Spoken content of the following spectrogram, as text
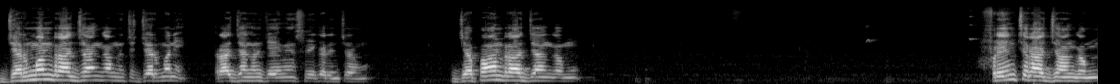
జర్మన్ రాజ్యాంగం నుంచి జర్మనీ రాజ్యాంగం నుంచి ఏమేమి స్వీకరించాము? జపాన్ రాజ్యాంగము ఫ్రెంచ్ రాజ్యాంగము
